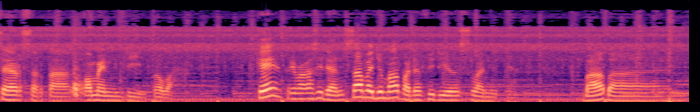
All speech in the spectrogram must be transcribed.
share serta komen di bawah. Oke terima kasih dan sampai jumpa pada video selanjutnya. Bye bye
